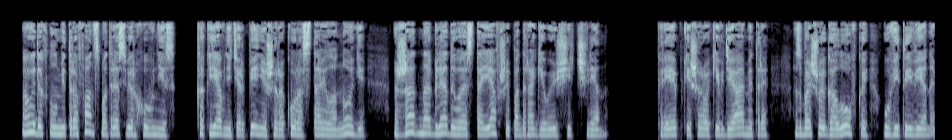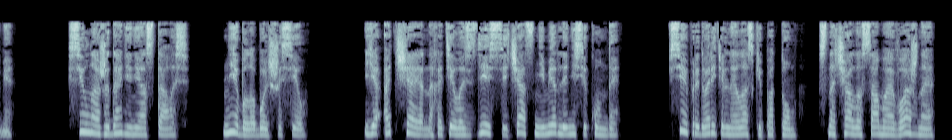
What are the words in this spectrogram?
— выдохнул Митрофан, смотря сверху вниз, как я в нетерпении широко расставила ноги, жадно оглядывая стоявший подрагивающий член. Крепкий, широкий в диаметре, с большой головкой, увитый венами. Сил на ожидание не осталось. Не было больше сил. Я отчаянно хотела здесь, сейчас, немедля ни секунды. Все предварительные ласки потом, сначала самое важное,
